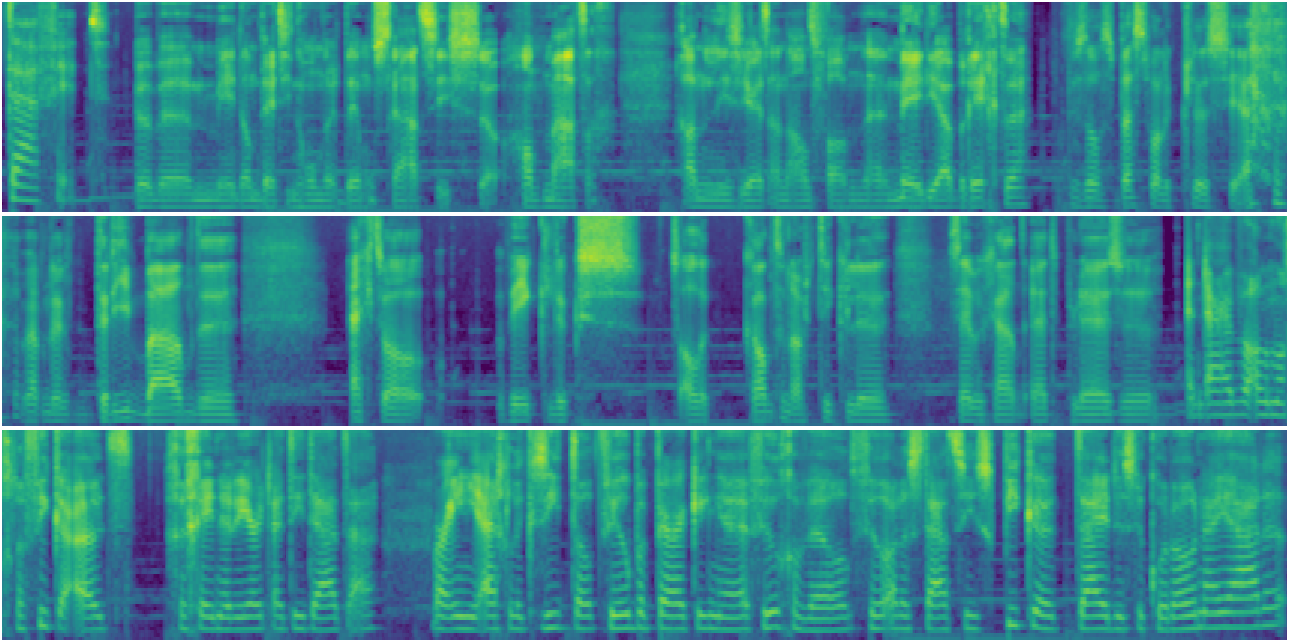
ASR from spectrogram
David. We hebben meer dan 1300 demonstraties zo handmatig geanalyseerd aan de hand van eh, mediaberichten. Dus dat was best wel een klus, ja. We hebben er drie maanden echt wel wekelijks alle krantenartikelen zijn we gaan uitpluizen. En daar hebben we allemaal grafieken uit gegenereerd uit die data. Waarin je eigenlijk ziet dat veel beperkingen, veel geweld, veel arrestaties pieken tijdens de coronajaren.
